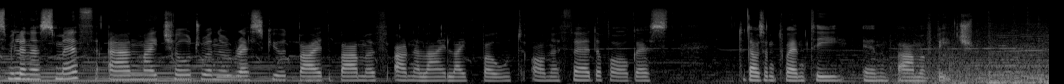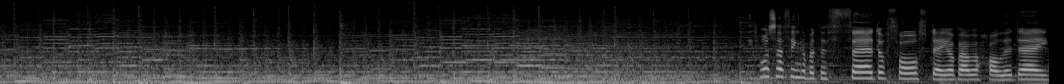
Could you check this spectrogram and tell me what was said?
is Milena Smith, and my children were rescued by the Barmouth RNLI lifeboat on the 3rd of August 2020 in Barmouth Beach. It was, I think, about the third or fourth day of our holiday,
